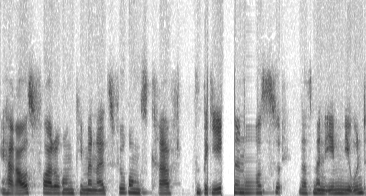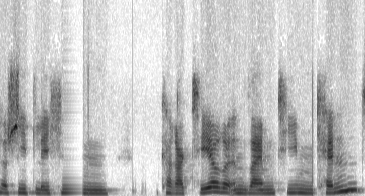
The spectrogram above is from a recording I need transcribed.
Herausforderung, die man als Führungskraft begegnen muss, dass man eben die unterschiedlichen Charaktere in seinem Team kennt,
